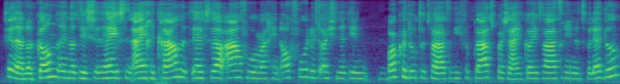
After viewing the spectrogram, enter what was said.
Ik zei, nou dat kan en dat is, het heeft een eigen kraan. Het heeft wel aanvoer, maar geen afvoer. Dus als je het in bakken doet, het water die verplaatsbaar zijn, kan je het water in het toilet doen. Mm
